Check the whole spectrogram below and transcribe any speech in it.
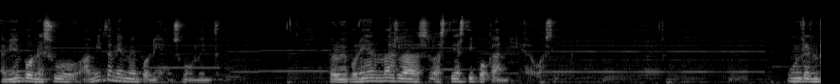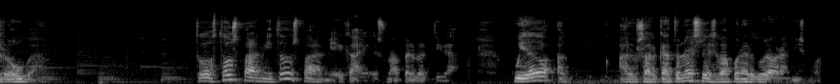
A mí me pone su... A mí también me ponía en su momento. Pero me ponían más las, las tías tipo Cami, algo así. Un Renrouba. Todos, todos para mí, todos para mí. Es una pervertida. Cuidado, a, los arcatones les va a poner dura ahora mismo.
